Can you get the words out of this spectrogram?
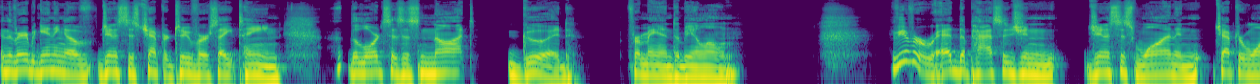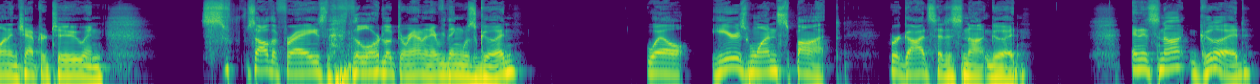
In the very beginning of Genesis chapter 2, verse 18, the Lord says it's not good for man to be alone. Have you ever read the passage in Genesis 1 and chapter 1 and chapter 2 and saw the phrase, the Lord looked around and everything was good? Well, here's one spot where God said it's not good. And it's not good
